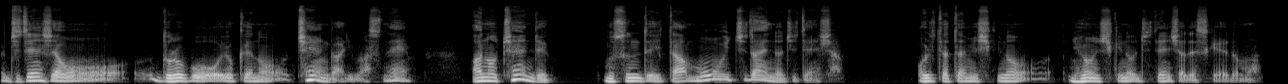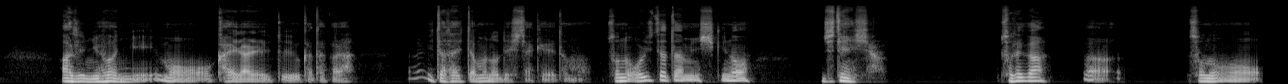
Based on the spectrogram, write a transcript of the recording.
自転車を泥棒よけのチェーンがありますね。あのチェーンで結んでいたもう一台の自転車折りたたみ式の日本式の自転車ですけれどもある日本にもう帰られるという方からいただいたものでしたけれどもその折りたたみ式の自転車それがその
